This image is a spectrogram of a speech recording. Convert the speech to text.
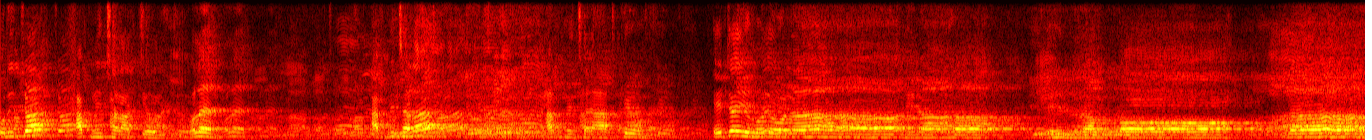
পরিচয়, আপনি ছাড়া কেউ নাই, বলেন। আপনি ছাড়া? আপনি ছাড়া আর কেউ নাই। এটাই হলো না ইলাহা ইল্লাল্লাহ। লা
